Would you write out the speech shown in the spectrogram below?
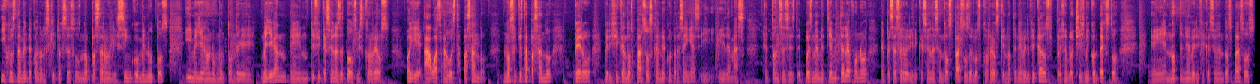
y justamente cuando les quito acceso no pasaron ni 5 minutos y me llegan un montón de me llegan eh, notificaciones de todos mis correos oye, aguas, algo está pasando. No sé qué está pasando, pero verifican dos pasos, cambia contraseñas y, demás. Entonces, este, pues me metí a mi teléfono, empecé a hacer verificaciones en dos pasos de los correos que no tenía verificados. Por ejemplo, Chisme Contexto eh, no tenía verificación en dos pasos.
